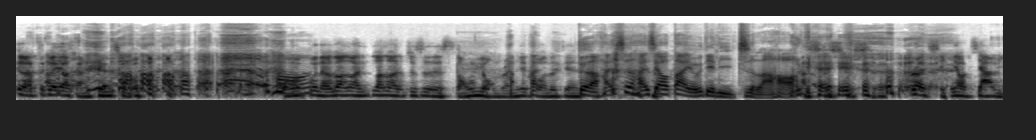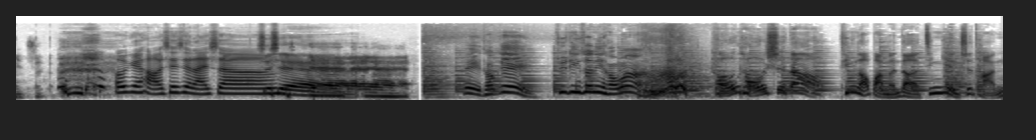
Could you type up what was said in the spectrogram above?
这个这个要想清楚。我们不能乱乱乱乱就是怂恿人去做这件事。对了，还是还是要带有一点理智啦。哈。OK，热情要加理智。OK，好，谢谢来生，谢谢。哎，陶 K，最近生意好吗？头头是道，听老板们的经验之谈。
